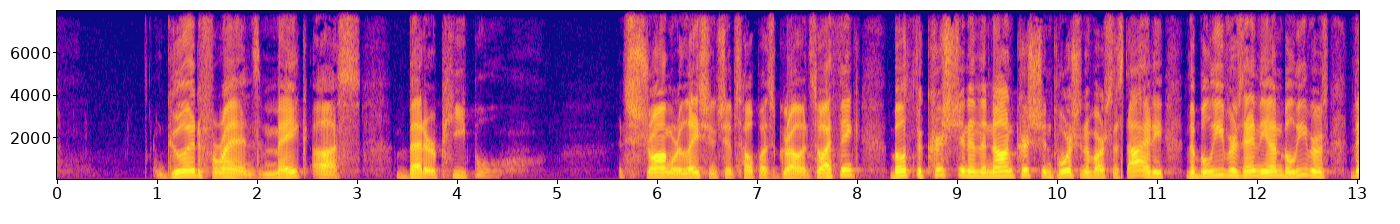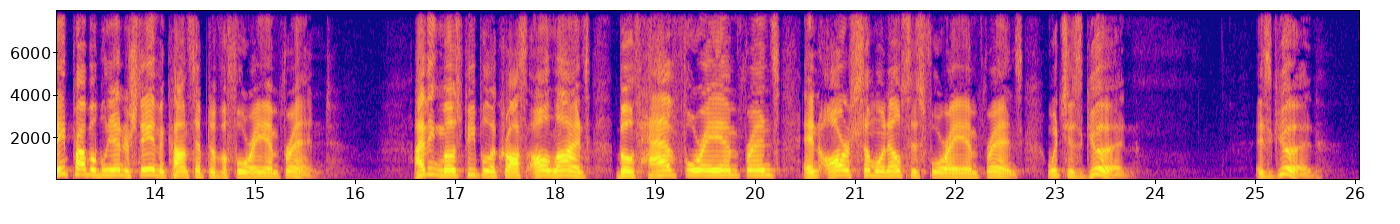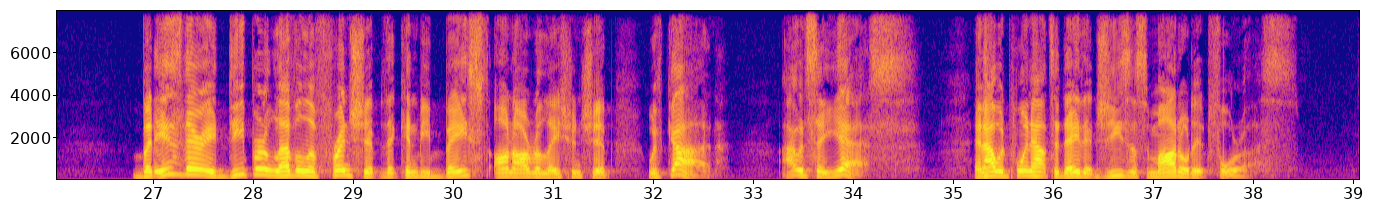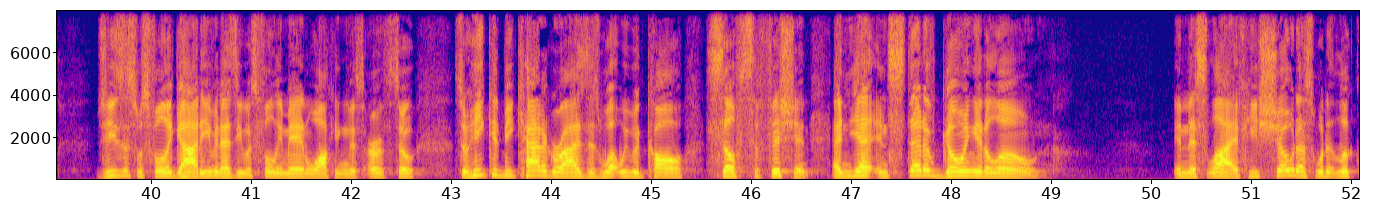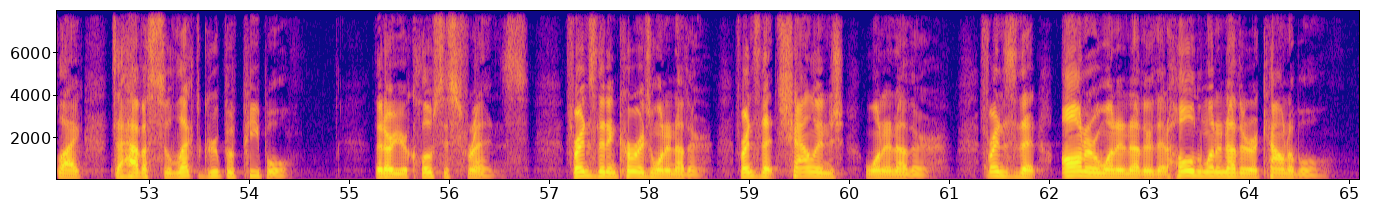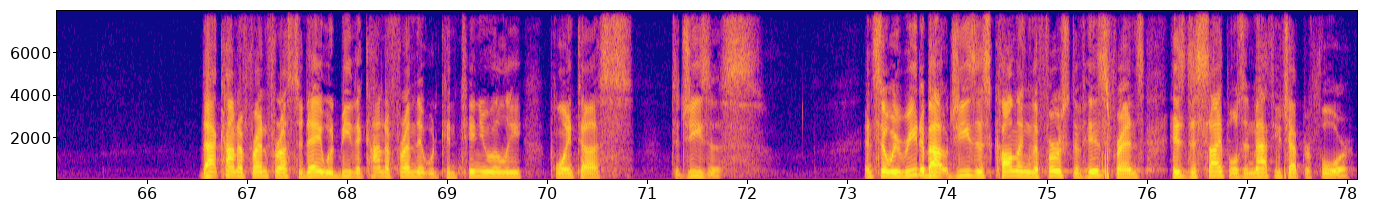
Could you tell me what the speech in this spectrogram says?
Good friends make us better people. And strong relationships help us grow. And so I think both the Christian and the non Christian portion of our society, the believers and the unbelievers, they probably understand the concept of a 4 a.m. friend. I think most people across all lines both have 4 a.m. friends and are someone else's 4 a.m. friends, which is good. It's good. But is there a deeper level of friendship that can be based on our relationship with God? I would say yes. And I would point out today that Jesus modeled it for us. Jesus was fully God, even as he was fully man walking this earth. So, so he could be categorized as what we would call self sufficient. And yet, instead of going it alone in this life, he showed us what it looked like to have a select group of people that are your closest friends, friends that encourage one another, friends that challenge one another, friends that honor one another, that hold one another accountable. That kind of friend for us today would be the kind of friend that would continually point us to Jesus. And so we read about Jesus calling the first of his friends his disciples in Matthew chapter 4,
